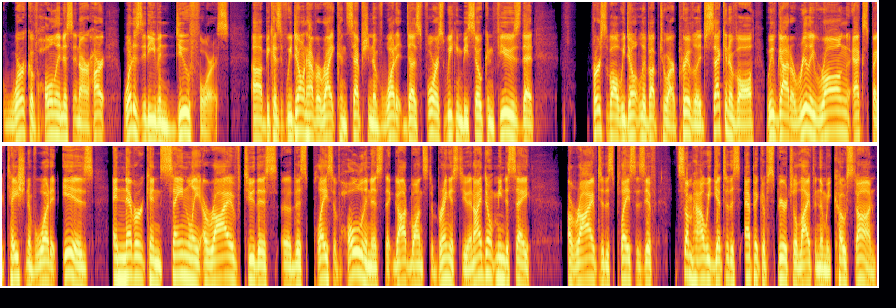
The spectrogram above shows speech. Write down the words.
work of holiness in our heart, what does it even do for us? Uh, because if we don't have a right conception of what it does for us, we can be so confused that First of all, we don't live up to our privilege. Second of all, we've got a really wrong expectation of what it is and never can sanely arrive to this uh, this place of holiness that God wants to bring us to. And I don't mean to say arrive to this place as if somehow we get to this epic of spiritual life and then we coast on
